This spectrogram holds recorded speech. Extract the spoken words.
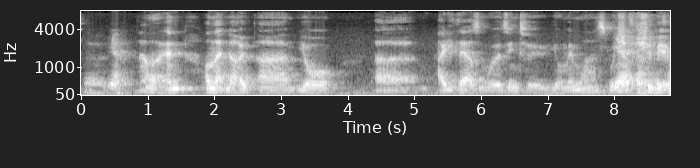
So yeah. Oh, and on that note, uh, you're uh, 80,000 words into your memoirs, which Yeah, done. should be a,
